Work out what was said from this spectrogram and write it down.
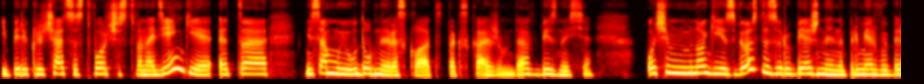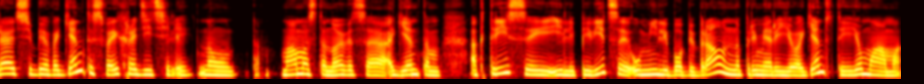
И переключаться с творчества на деньги – это не самый удобный расклад, так скажем, да, в бизнесе. Очень многие звезды зарубежные, например, выбирают себе в агенты своих родителей. Ну, там, мама становится агентом актрисы или певицы. У Милли Бобби Браун, например, ее агент – это ее мама.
